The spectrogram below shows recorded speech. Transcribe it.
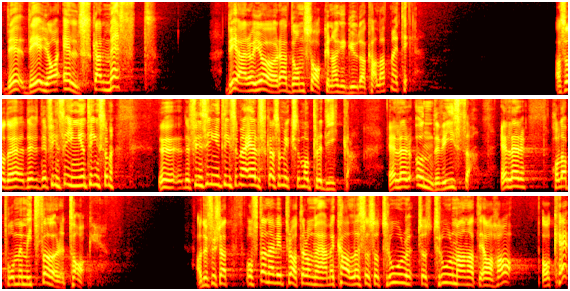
det, det jag älskar mest, det är att göra de sakerna Gud har kallat mig till. Alltså det, det, det finns ingenting som, det, det finns ingenting som jag älskar så mycket som att predika eller undervisa eller hålla på med mitt företag. Ja, du förstår att ofta när vi pratar om det här med kallelse så tror, så tror man att jaha, okej,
